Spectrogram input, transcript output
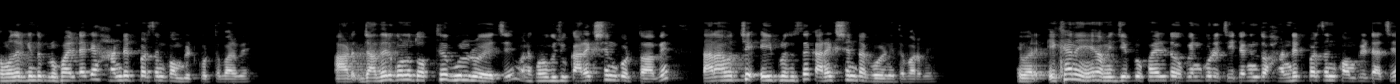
তোমাদের কিন্তু প্রোফাইলটাকে হান্ড্রেড পার্সেন্ট কমপ্লিট করতে পারবে। আর যাদের কোনো তথ্যে ভুল রয়েছে মানে কোনো কিছু কারেকশন করতে হবে, তারা হচ্ছে এই প্রসেসে কারেকশনটা করে নিতে পারবে। এবার এখানে আমি যে প্রোফাইলটা ওপেন করেছি, এটা কিন্তু হান্ড্রেড পার্সেন্ট কমপ্লিট আছে।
